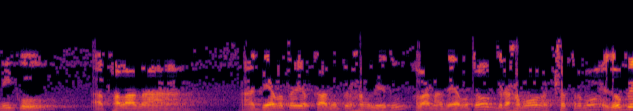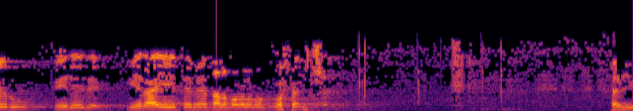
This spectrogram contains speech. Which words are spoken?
నీకు ఫలానా దేవత యొక్క అనుగ్రహం లేదు ఫలానా దేవతో గ్రహమో నక్షత్రమో ఏదో పేరు పేరేదే ఏ రాయి అయితేనే తలపగలు కొట్టుకోవడానికి అది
